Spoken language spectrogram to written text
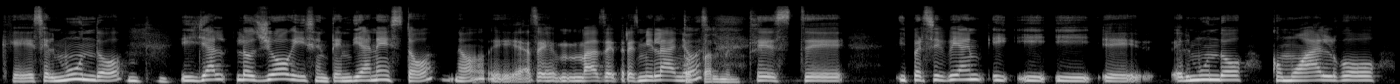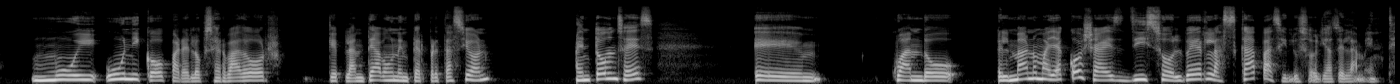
que es el mundo, y ya los yogis entendían esto, ¿no? Eh, hace más de 3.000 años. Totalmente. Este, y percibían y, y- y, eh, el mundo como algo muy único para el observador que planteaba una interpretación. Entonces, eh, cuando el mano mayakosha es disolver las capas ilusorias de la mente.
